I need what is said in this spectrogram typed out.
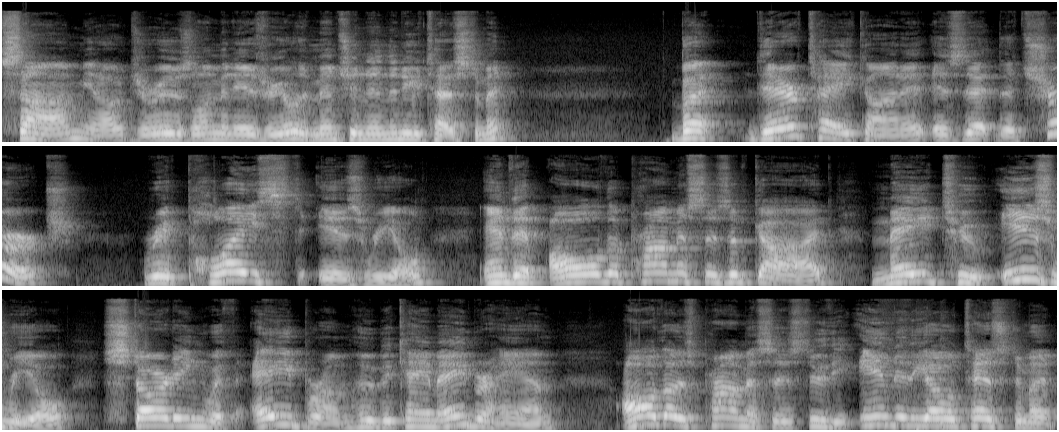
some, you know, Jerusalem and Israel is mentioned in the New Testament. But their take on it is that the church replaced Israel and that all the promises of God made to Israel, starting with Abram, who became Abraham, all those promises through the end of the Old Testament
